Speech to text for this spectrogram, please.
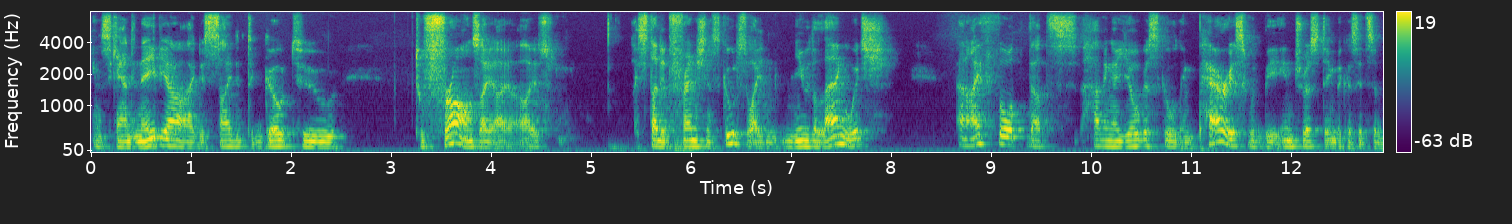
in Scandinavia, I decided to go to to France. I I, I studied French in school, so I knew the language and I thought that having a yoga school in Paris would be interesting because it's a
